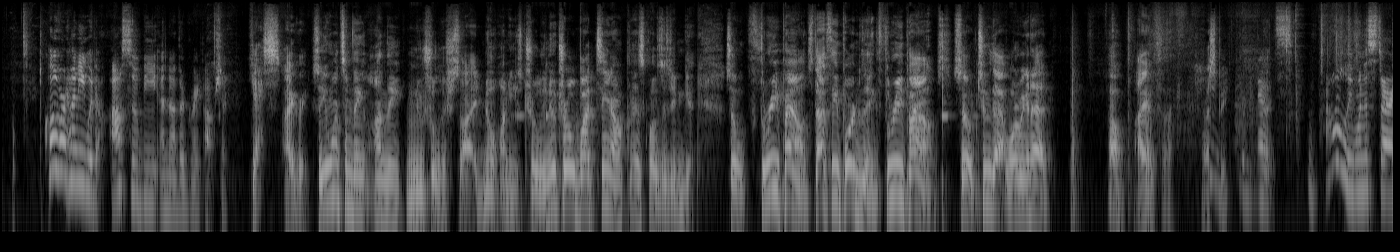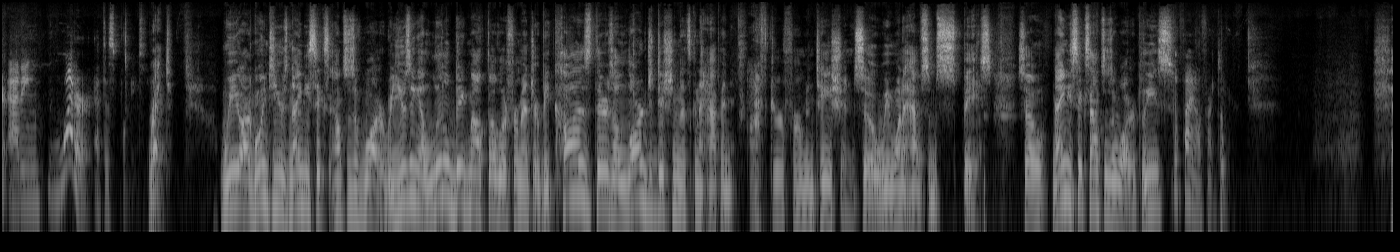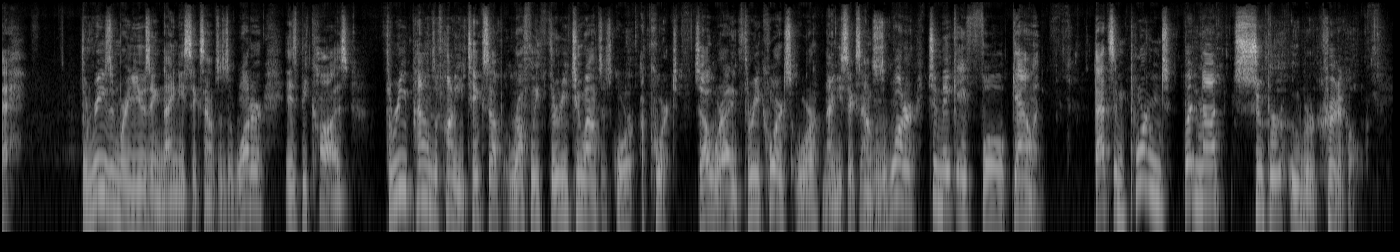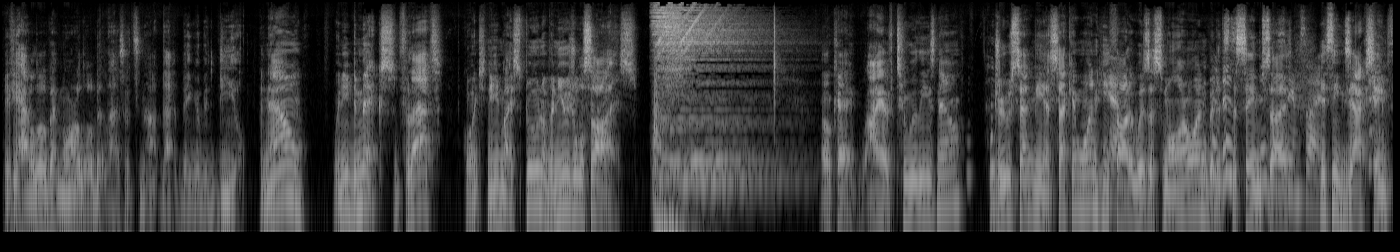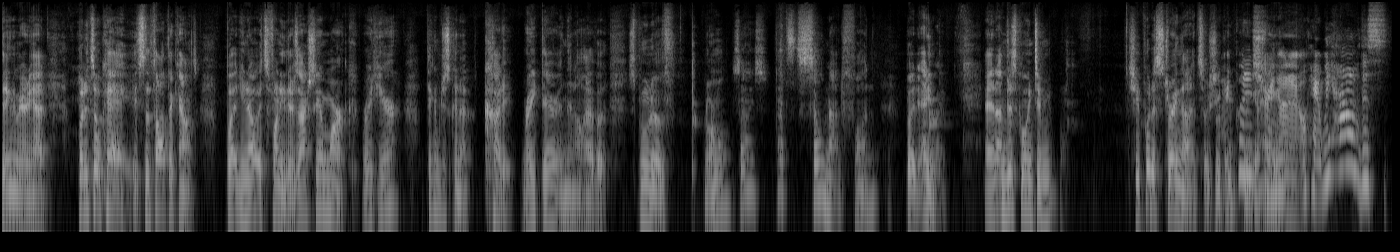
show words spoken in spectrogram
clover honey would also be another great option Yes, I agree. So you want something on the neutralish side. No honey is truly neutral, but you know, as close as you can get. So three pounds. That's the important thing. Three pounds. So to that, what are we gonna add? Oh, I have the recipe. notes. We probably want to start adding water at this point. Right. We are going to use 96 ounces of water. We're using a little big mouth bubbler fermenter because there's a large addition that's going to happen after fermentation. So we want to have some space. So 96 ounces of water, please. The final frontier. The reason we're using 96 ounces of water is because three pounds of honey takes up roughly 32 ounces, or a quart. So we're adding three quarts, or 96 ounces of water, to make a full gallon. That's important, but not super uber critical. If you had a little bit more, a little bit less, it's not that big of a deal. And now we need to mix, and for that, I'm going to need my spoon of unusual size. Okay, I have two of these now. Drew sent me a second one. He Yeah. thought it was a smaller one, but It it's the same it's the size. same size. It's the exact same thing that we already had. But it's okay. It's the thought that counts. But you know, it's funny. There's actually a mark right here. I think I'm just gonna cut it right there, and then I'll have a spoon of normal size. That's so not fun. But anyway, and I'm just going to. She put a string on it so she can, put a string on it. Okay, we have this,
